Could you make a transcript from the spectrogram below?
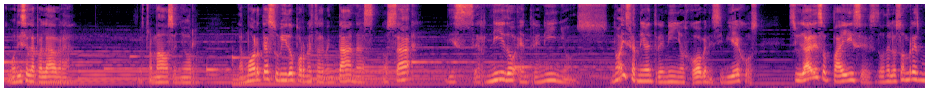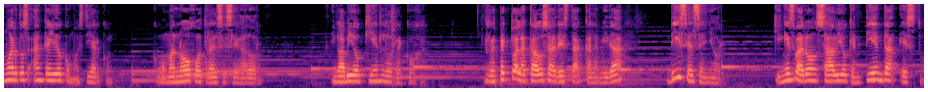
Como dice la palabra, nuestro amado Señor, la muerte ha subido por nuestras ventanas, nos ha discernido entre niños. No hay discernido entre niños, jóvenes y viejos, ciudades o países donde los hombres muertos han caído como estiércol, como manojo tras el segador, y no ha habido quien los recoja. Respecto a la causa de esta calamidad, dice el Señor, quien es varón sabio que entienda esto,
